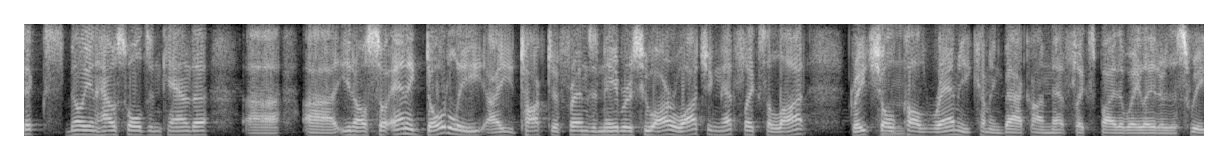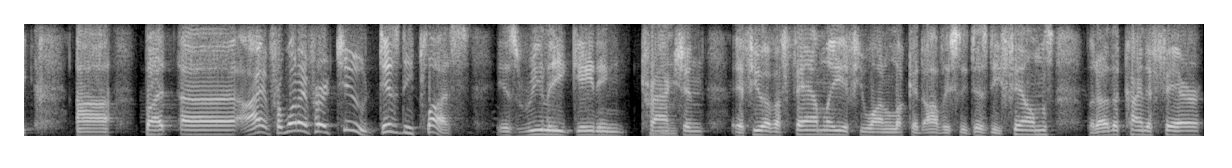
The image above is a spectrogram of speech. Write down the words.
six million households in Canada. Uh, uh, you know, so anecdotally, I talk to friends and neighbors who are watching Netflix a lot. Great show mm. called Ramy coming back on Netflix, by the way, later this week. Uh, but uh, I, from what I've heard too, Disney Plus is really gaining traction. Mm-hmm. If you have a family, if you want to look at obviously Disney films, but other kind of fare,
